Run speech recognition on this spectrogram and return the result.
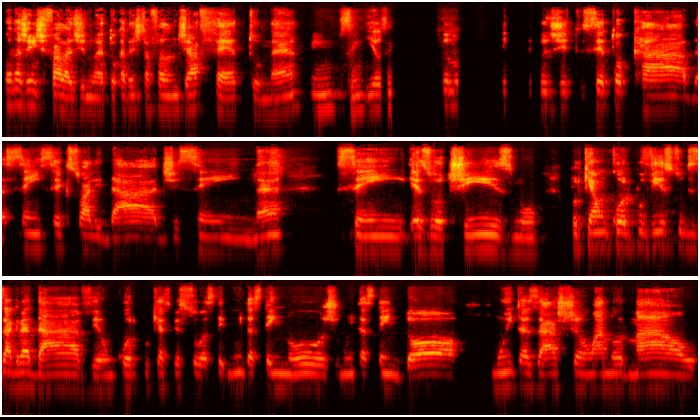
Quando a gente fala de não é tocado, a gente está falando de afeto, né? Sim, sim. E eu sim. no sentido de ser tocada, sem sexualidade, sem, né? Sem exotismo, porque é um corpo visto desagradável, um corpo que as pessoas têm, muitas têm nojo, muitas têm dó, muitas acham anormal,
